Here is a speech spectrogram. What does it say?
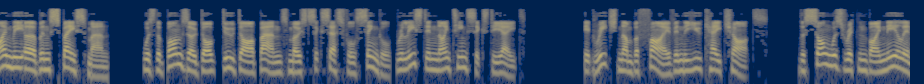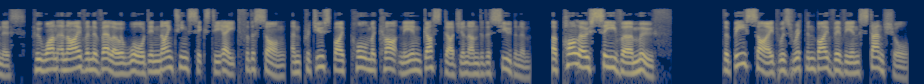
I'm the Urban Spaceman was the Bonzo Dog Doo Dah band's most successful single, released in 1968. It reached number 5 in the UK charts. The song was written by Neil Innes, who won an Ivor Novello Award in 1968 for the song, and produced by Paul McCartney and Gus Dudgeon under the pseudonym, Apollo C. Vermouth. The B-side was written by Vivian Stanshall.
